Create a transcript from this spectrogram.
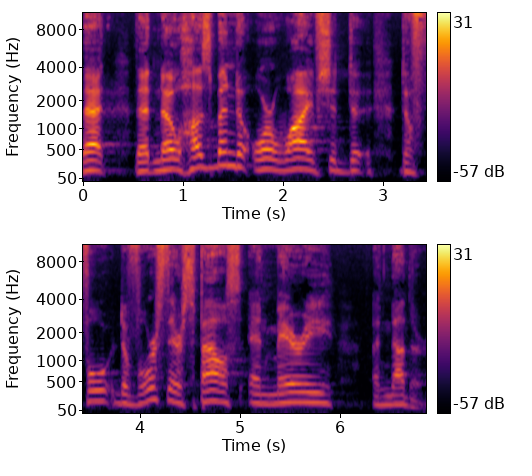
That, that no husband or wife should di- divorce their spouse and marry another.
